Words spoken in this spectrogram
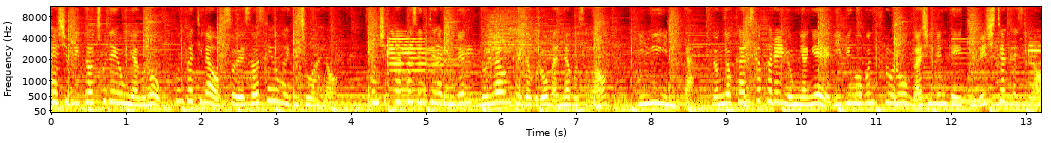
80리터 초대 용량으로 홈파티나 업소에서 사용하기 좋아요. 38% 할인된 놀라운 가격으로 만나보세요. 1위입니다. 넉넉한 48L 용량의 리빙 오븐 프로로 맛있는 베이킹을 시작하세요.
